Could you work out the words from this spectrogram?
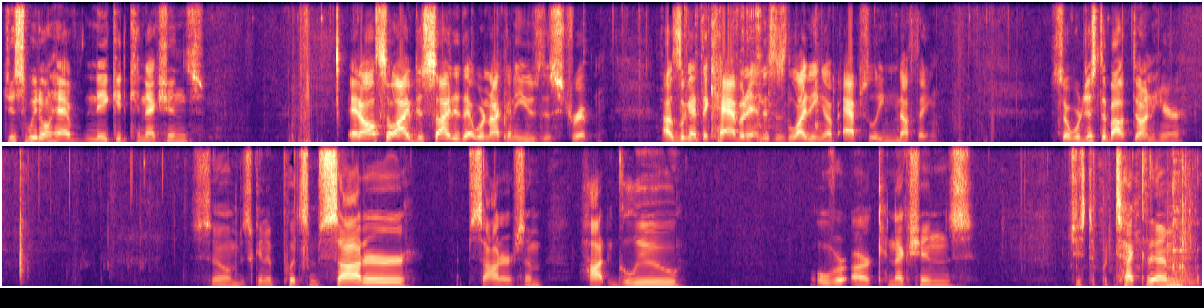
just so we don't have naked connections. And also, I've decided that we're not going to use this strip. I was looking at the cabinet, and this is lighting up absolutely nothing. So we're just about done here. So I'm just going to put some solder, solder, some hot glue over our connections just to protect them.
